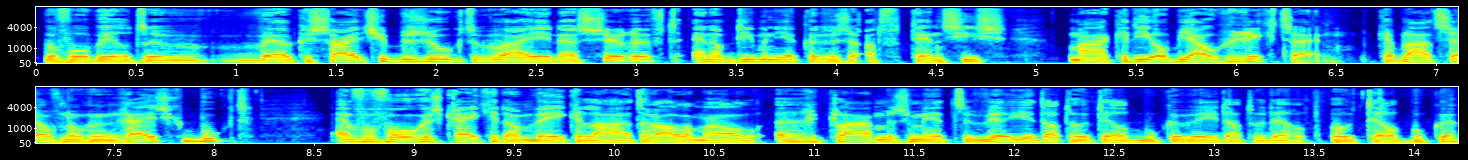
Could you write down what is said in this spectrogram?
bijvoorbeeld welke site je bezoekt, waar je naar surft. En op die manier kunnen ze advertenties maken die op jou gericht zijn. Ik heb laatst zelf nog een reis geboekt. En vervolgens krijg je dan weken later allemaal reclames met... wil je dat hotel boeken, wil je dat hotel boeken.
